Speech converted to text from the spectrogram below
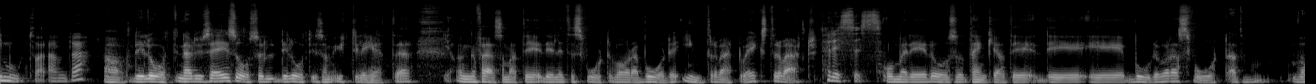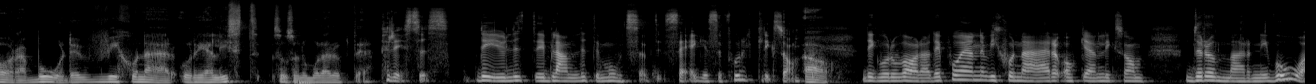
emot varandra. Ja, det låter, när du säger så, så det låter som ytterligheter. Ja. Ungefär som att det, det är lite svårt att vara både introvert och extrovert. Precis. Och med det då så tänker jag att det, det är, borde vara svårt att vara både visionär och realist så som du målar upp det. Precis. Det är ju lite, ibland lite motsägelsefullt. Liksom. Ja, Det går att vara det på en visionär och en liksom drömmarnivå.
